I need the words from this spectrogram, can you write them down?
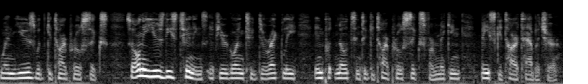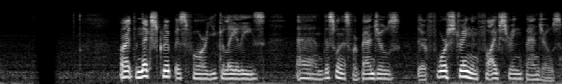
when used with Guitar Pro 6. So only use these tunings if you're going to directly input notes into Guitar Pro 6 for making bass guitar tablature. Alright, the next group is for ukuleles, and this one is for banjos, there are 4-string and 5-string banjos.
